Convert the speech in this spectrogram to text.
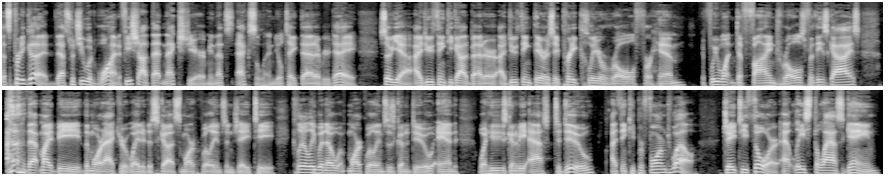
that's pretty good. That's what you would want. If he shot that next year, I mean, that's excellent. You'll take that every day. So, yeah, I do think he got better. I do think there is a pretty clear role for him if we want defined roles for these guys, that might be the more accurate way to discuss Mark Williams and JT. Clearly, we know what Mark Williams is going to do and what he's going to be asked to do. I think he performed well. JT Thor, at least the last game,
